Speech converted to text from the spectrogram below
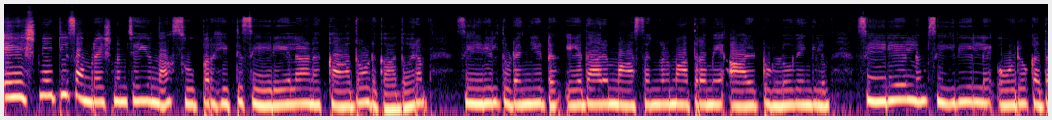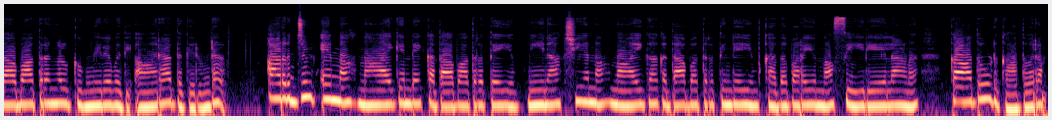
ഏഷ്യനെറ്റിൽ സംപ്രേഷണം ചെയ്യുന്ന സൂപ്പർ ഹിറ്റ് സീരിയലാണ് കാതോട് കാതോരം. സീരിയൽ തുടങ്ങിയിട്ട് ഏതാനും മാസങ്ങൾ മാത്രമേ ആയിട്ടുള്ളൂവെങ്കിലും സീരിയലിലും സീരിയലിലെ ഓരോ കഥാപാത്രങ്ങൾക്കും നിരവധി ആരാധകരുണ്ട്. അർജുൻ എന്ന നായകന്റെ കഥാപാത്രത്തെയും മീനാക്ഷി എന്ന നായിക കഥാപാത്രത്തിന്റെയും കഥ പറയുന്ന സീരിയലാണ് കാതോട് കാതോരം.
